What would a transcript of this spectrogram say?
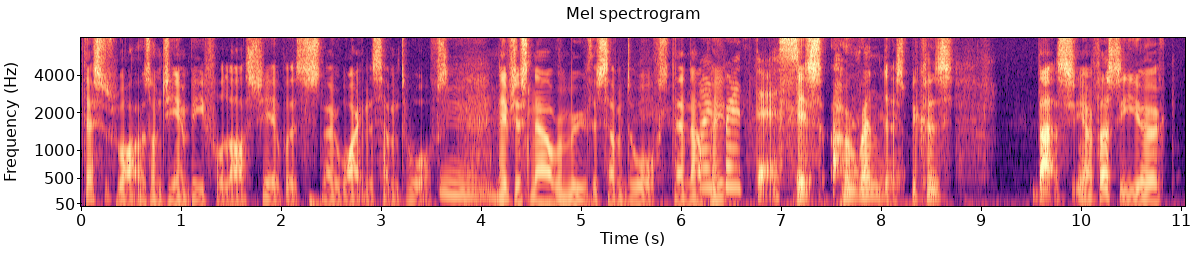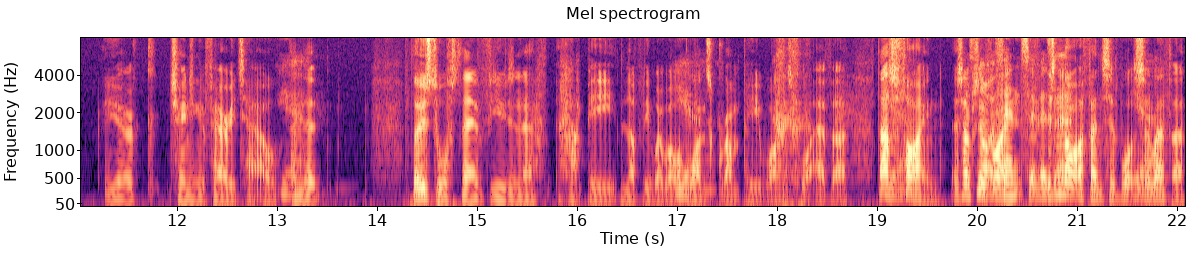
this is what I was on GMB for last year was Snow White and the Seven Dwarfs. Mm. and they've just now removed the seven dwarfs. They're now I paid. read this. It's horrendous because that's you know, firstly you're you're changing a fairy tale, Yeah. and the those dwarfs they're viewed in a happy, lovely way. Well, Yeah. one's grumpy, one's whatever. That's Yeah. fine. It's It's absolutely not fine. offensive, is it's it? not offensive whatsoever.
